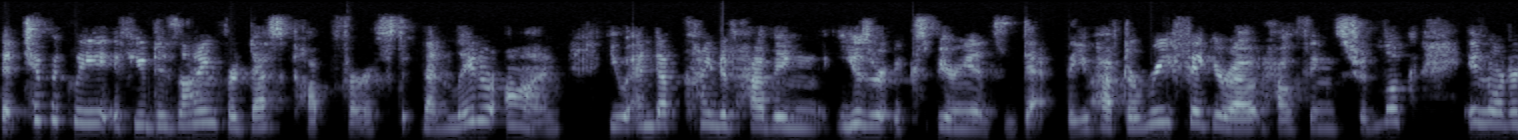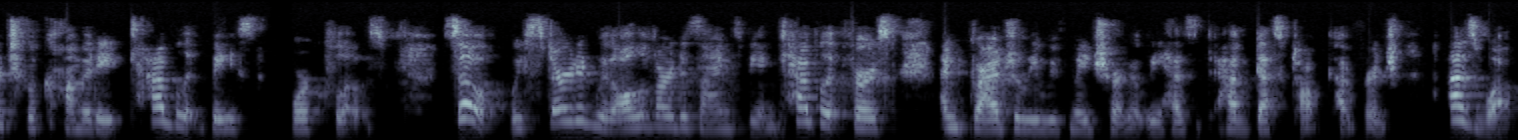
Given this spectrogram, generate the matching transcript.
that typically if you design for desktop first, then later on, you end up kind of having user experience debt, that you have to refigure out how things should look in order to accommodate tablet-based workflows. So we started with all of our designs being tablet first, and gradually we've made sure that we has, have desktop coverage as well.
